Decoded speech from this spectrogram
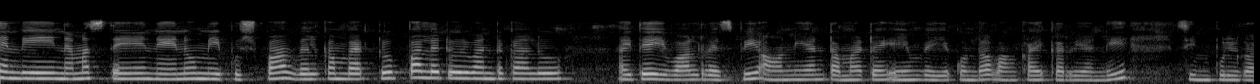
హాయ్ అండి నమస్తే. నేను మీ పుష్ప. వెల్కమ్ బ్యాక్ టు పల్లెటూరి వంటకాలు. అయితే ఇవాళ రెసిపీ ఆనియన్ టమాటా ఏం వేయకుండా వంకాయ కర్రీ అండి. సింపుల్గా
